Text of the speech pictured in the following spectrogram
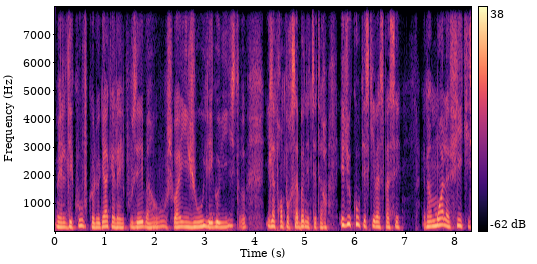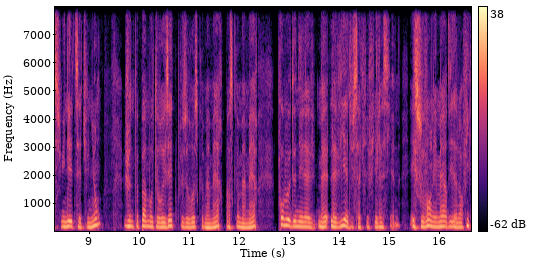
mais elle découvre que le gars qu'elle a épousé, ben, ou soit il joue, il est égoïste, euh, il la prend pour sa bonne, etc. Et du coup, qu'est-ce qui va se passer? Eh ben moi, la fille qui suis née de cette union, je ne peux pas m'autoriser à être plus heureuse que ma mère, parce que ma mère pour me donner la, vie, a dû sacrifier la sienne. Et souvent, les mères disent à leurs filles,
